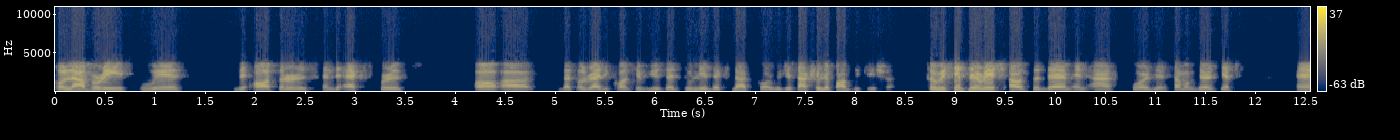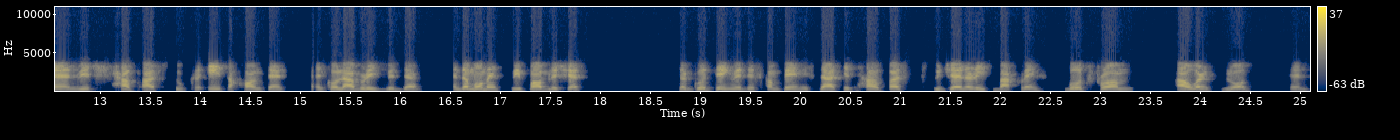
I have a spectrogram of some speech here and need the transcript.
collaborate with the authors and the experts uh, uh, that already contributed to LeadX.core, which is actually a publication. So we simply reach out to them and ask for the, some of their tips and which help us to create the content and collaborate with them. And the moment we publish it, the good thing with this campaign is that it helps us to generate backlinks both from our blog and,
